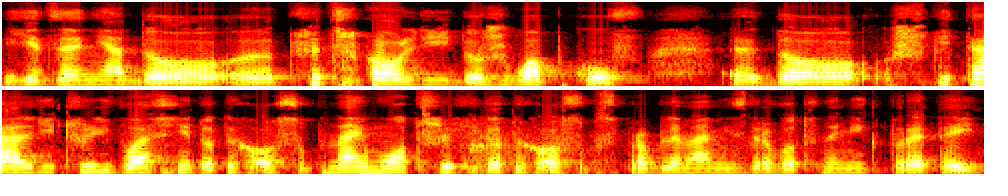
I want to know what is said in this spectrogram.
jedzenia do e, przedszkoli, do żłobków, e, do szpitali, czyli właśnie do tych osób najmłodszych i do tych osób z problemami zdrowotnymi, które tej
